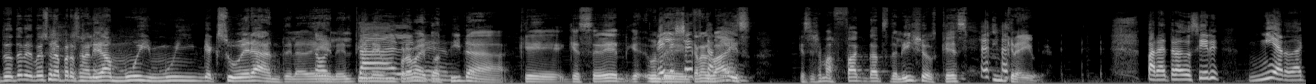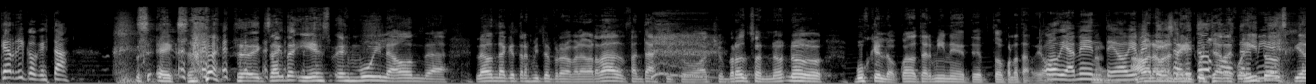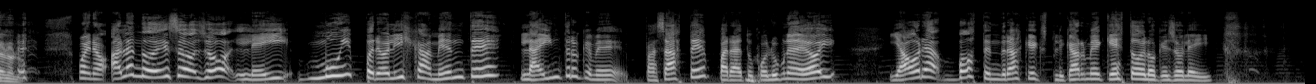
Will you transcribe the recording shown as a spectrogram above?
Totalmente, es una personalidad muy, muy exuberante la de él. Él tiene un programa de cocina que, que se ve, que, un de Canal también. Vice, que se llama Fuck That's Delicious, que es increíble. Para traducir, mierda, qué rico que está. exacto, exacto. Y es, es muy la onda, la onda que transmite el programa. La verdad, fantástico. Action Bronson, no, no, búsquenlo cuando termine te- todo por la tarde. Obviamente, No. obviamente, Ahora van a tener que escuchar de jueguitos, quieran o no. Bueno, hablando de eso, yo leí muy prolijamente la intro que me pasaste para tu columna de hoy y ahora vos tendrás que explicarme qué es todo lo que yo leí.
